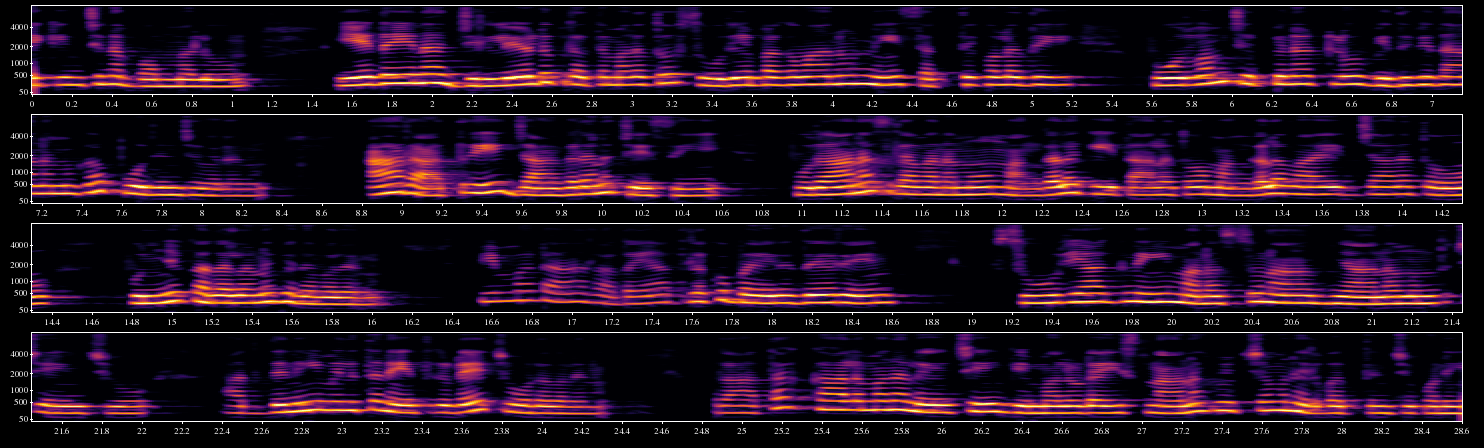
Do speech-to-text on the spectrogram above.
లిఖించిన బొమ్మలు ఏదైనా జిల్లేడు ప్రతిమలతో సూర్యభగవాను శక్తి కొలది పూర్వం చెప్పినట్లు విధి విధానముగా పూజించవలను. ఆ రాత్రి జాగరణ చేసి పురాణ శ్రవణము మంగళ గీతాలతో మంగళ వాయిద్యాలతో పుణ్యకథలను వినవలను. పిమ్మట రథయాత్రకు బయలుదేరే సూర్యాగ్ని మనస్సున జ్ఞానముందు చేయించు. అర్ధిని మిలిత నేత్రుడై చూడవలను. ప్రాతకాలమన లేచి విమలుడై స్నానకృత్యము నిర్వర్తించుకొని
